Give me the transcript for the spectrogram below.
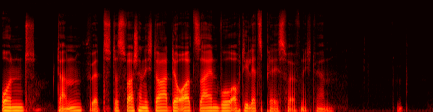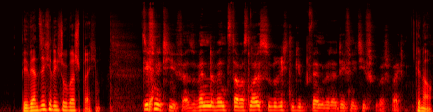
und dann wird das wahrscheinlich da der Ort sein, wo auch die Let's Plays veröffentlicht werden. Wir werden sicherlich darüber sprechen. Definitiv. Also wenn es da was Neues zu berichten gibt, werden wir da definitiv drüber sprechen. Genau.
